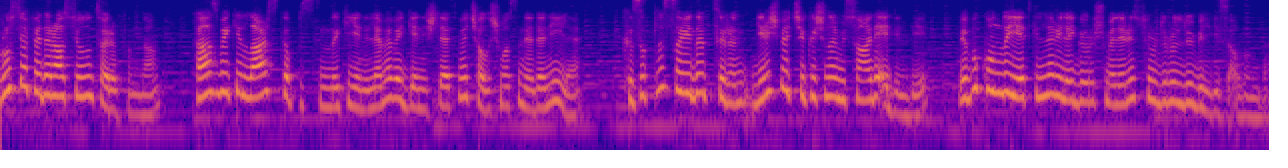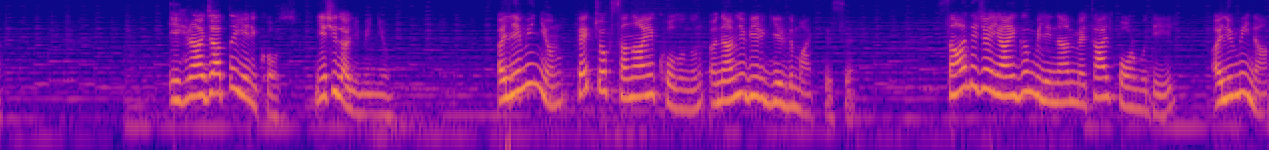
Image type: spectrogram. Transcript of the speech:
Rusya Federasyonu tarafından Kazbeki Lars kapısındaki yenileme ve genişletme çalışması nedeniyle kısıtlı sayıda tırın giriş ve çıkışına müsaade edildiği ve bu konuda yetkililer ile görüşmelerin sürdürüldüğü bilgisi alındı. İhracatta yeni koz, yeşil alüminyum. Alüminyum pek çok sanayi kolunun önemli bir girdi maddesi. Sadece yaygın bilinen metal formu değil, alümina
